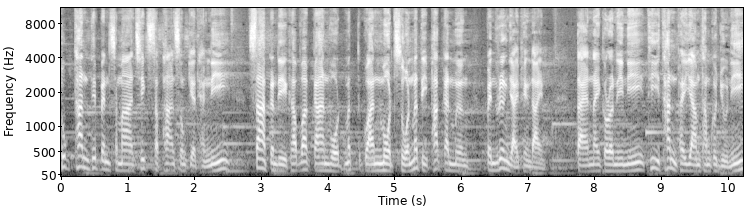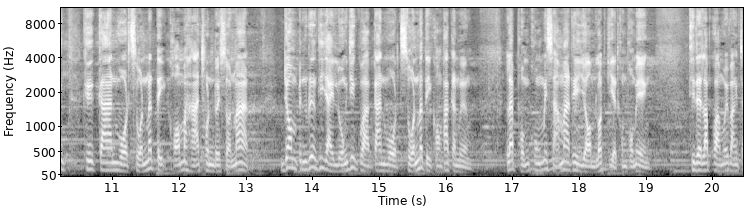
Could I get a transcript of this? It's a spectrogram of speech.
ทุกท่านที่เป็นสมาชิกสภาทรงเกียรติแห่งนี้ ทราบกันดีครับว่าการโหวตมการโหวตสวนมติพักการเมือง เป็นเรื่องใหญ่เพียงใด แต่ในกรณีนี้ที่ท่านพยายามทำกันอยู่นี้ คือการโหวตสวนมติของมหาชนโดยส่วนมาก ย่อมเป็นเรื่องที่ใหญ่หลวงยิ่งกว่าการโหวตสวนมติของพรรคการเมือง และผมคงไม่สามารถที่จะยอมลดเกียรติของผมเอง ที่ได้รับความไว้วางใจ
